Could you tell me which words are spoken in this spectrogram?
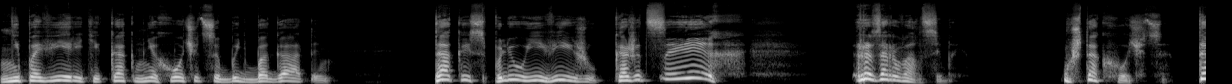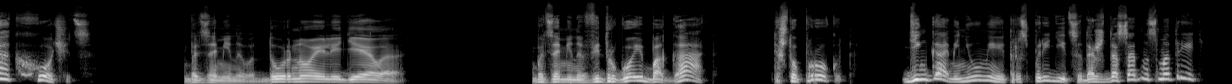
не поверите, как мне хочется быть богатым. Так и сплю и вижу. Кажется, эх, разорвался бы. Уж так хочется, так хочется. Бальзаминова, дурное ли дело? Бальзаминов, ведь другой богат. Да что проку-то? Деньгами не умеет распорядиться, даже досадно смотреть.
